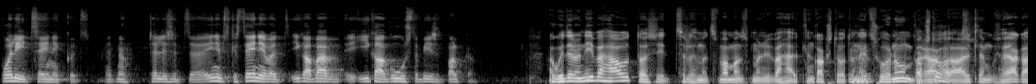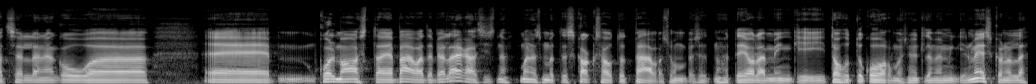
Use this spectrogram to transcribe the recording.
politseinikud, et noh, sellised äh, inimesed, kes teenivad iga päev, iga kuu stabiilset palka aga kui teil on nii vähe autosid, selles mõttes, vabandust, ma nüüd vähe ütlen, kaks tuhat on mm -hmm. suur number, aga ütleme, kui sa jagad selle nagu äh, kolme aasta ja päevade peale ära, siis noh, mõnes mõttes kaks autot päevas umbes, et noh, et ei ole mingi tohutu koormus, no ütleme mingile meeskonnale.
